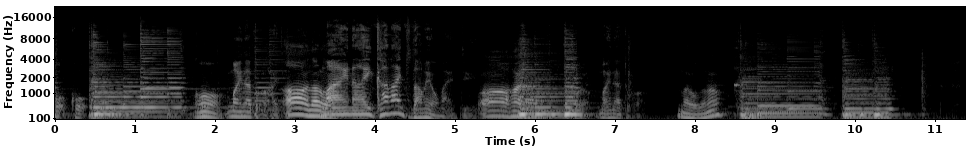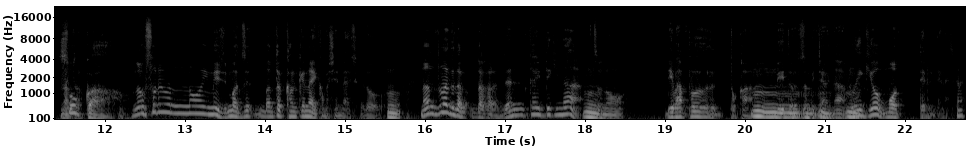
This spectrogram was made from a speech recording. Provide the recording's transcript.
こうこあうマイナーとか入ってああなるほど。あマイナー行かないとダメよお前っていう。あはいはマイナーとか。いなるほどな。そうか。それのイメージ、まあ、ぜ全く関係ないかもしれないですけど、うん。なんとなくだだから全体的な、うん。そのリバプールとかビートルズみたいな雰囲気を持ってるんじゃないですかね、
